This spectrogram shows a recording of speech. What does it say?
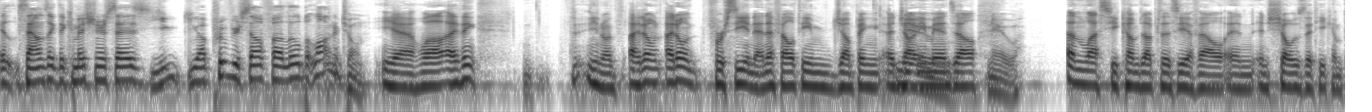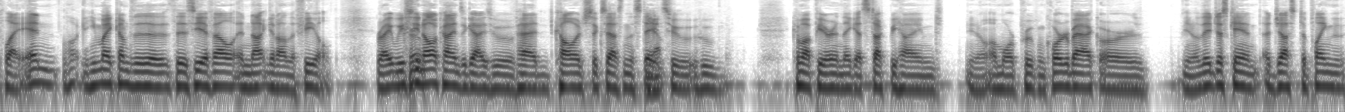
It sounds like the commissioner says you you prove yourself a little bit longer to him. Yeah, well, I think you know, I don't I don't foresee an NFL team jumping at Johnny No. Manziel No. unless he comes up to the CFL and, and shows that he can play. And look, he might come to the, to the CFL and not get on the field, right? We've True. seen all kinds of guys who have had college success in the states who who come up here and they get stuck behind you know a more proven quarterback or you know they just can't adjust to playing the,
